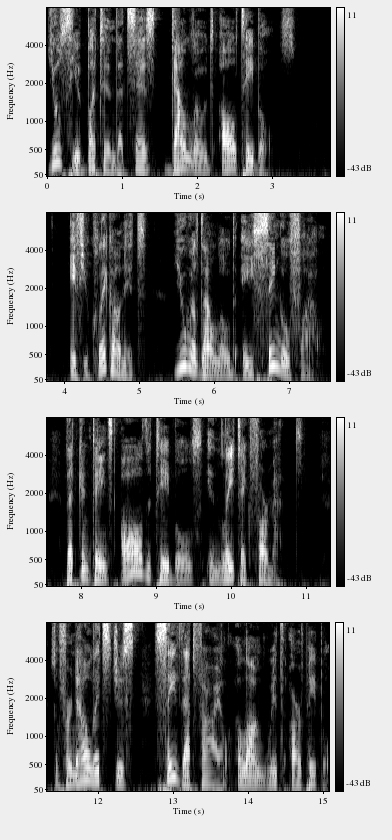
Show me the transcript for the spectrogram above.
you'll see a button that says Download all tables. If you click on it, you will download a single file that contains all the tables in LaTeX format. So for now, let's just save that file along with our paper,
